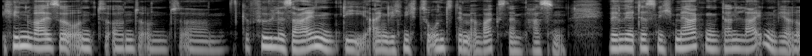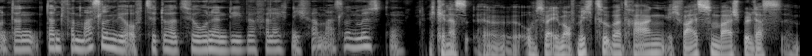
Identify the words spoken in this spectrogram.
Hinweise und, und, und äh, Gefühle sein, die eigentlich nicht zu uns, dem Erwachsenen, passen. Wenn wir das nicht merken, dann leiden wir und dann, dann vermasseln wir oft Situationen, die wir vielleicht nicht vermasseln müssten. Ich kenne das, äh, um es mal eben auf mich zu übertragen. Ich weiß zum Beispiel, dass ähm,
